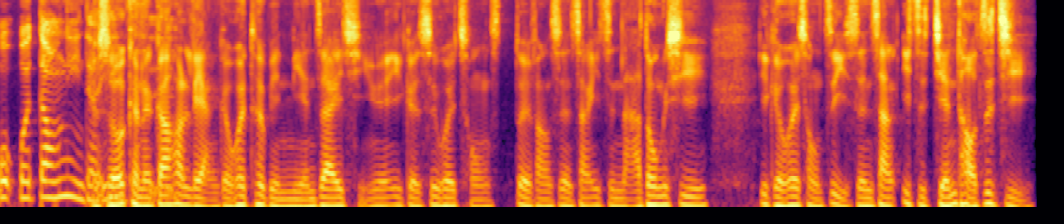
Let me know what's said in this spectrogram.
我我懂你的。有时候可能刚好两个会特别黏在一起，因为一个是会从对方身上一直拿东西，一个会从自己身上一直检讨自己。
